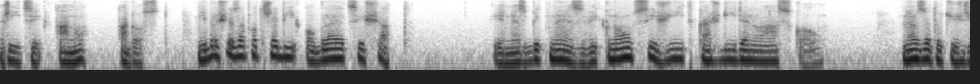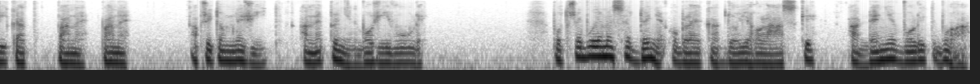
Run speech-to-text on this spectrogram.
říci ano a dost. Nýbrž je zapotřebí obléci šat. Je nezbytné zvyknout si žít každý den láskou. Nelze totiž říkat pane, pane a přitom nežít a neplnit boží vůli. Potřebujeme se denně oblékat do jeho lásky a denně volit Boha.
